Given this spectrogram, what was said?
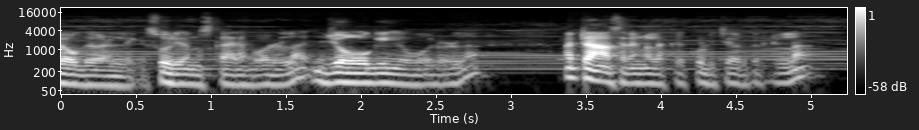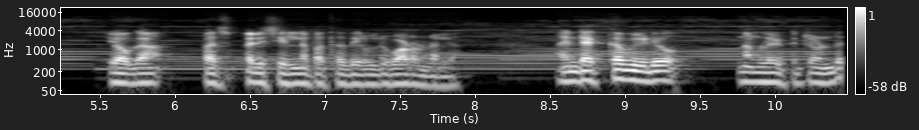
യോഗകളിലേക്ക് സൂര്യ നമസ്കാരം പോലുള്ള ജോഗിങ് പോലുള്ള മറ്റ് ആസനങ്ങളൊക്കെ കൂടി ചേർത്തിട്ടുള്ള യോഗ പരി- പരിശീലന പദ്ധതികൾ ഒരുപാടുണ്ടല്ലോ. അതിന്റെയൊക്കെ വീഡിയോ നമ്മൾ ഇട്ടിട്ടുണ്ട്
